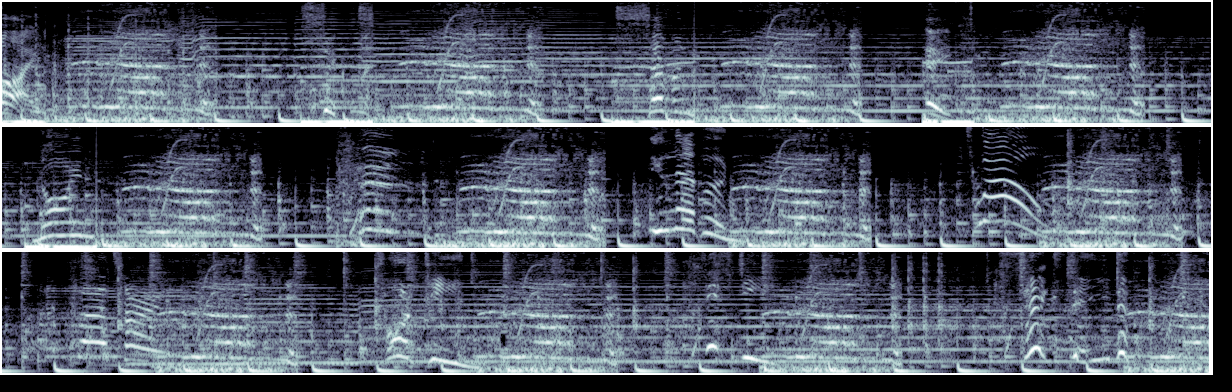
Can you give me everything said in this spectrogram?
Five! million, Six! million, Seven! million, Eight! million, Nine! million, Ten. million, Eleven. million, Twelve. million, Thirteen! million, Fourteen. million, Fifteen. million, Sixteen. million,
